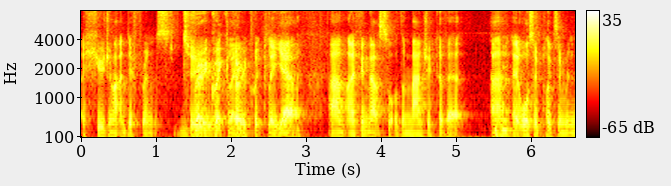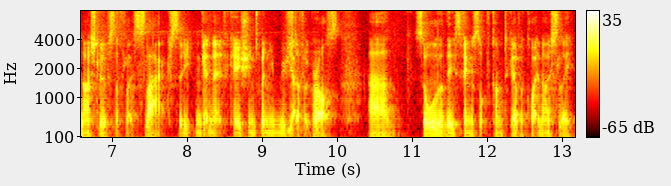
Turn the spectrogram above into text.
a huge amount of difference to Very quickly. Very quickly, Yeah. yeah. Um, and I think that's sort of the magic of it. And it also plugs in really nicely with stuff like Slack, so you can get notifications when you move Yeah. stuff across. Um, so all of these things sort of come together quite nicely.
